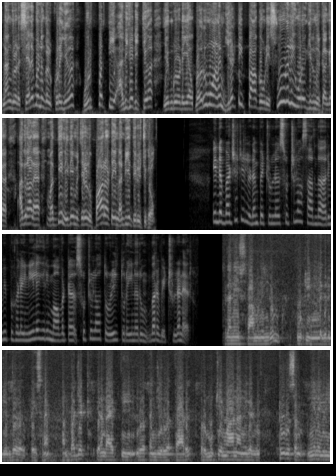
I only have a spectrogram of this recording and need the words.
நாங்களோட செலவினங்கள் குறையும் உற்பத்தி அதிகரிக்கும் எங்களுடைய வருமானம் இரட்டிப்பாகக்கூடிய சூழலை உருவாக்கி இருந்திருக்காங்க அதனால மத்திய நிதியமைச்சர்கள் பாராட்டை நன்றியை தெரிவிச்சுக்கிறோம். இந்த பட்ஜெட்டில் இடம்பெற்றுள்ள சுற்றுலா சார்ந்த அறிவிப்புகளை நீலகிரி மாவட்ட சுற்றுலா தொழில்துறையினரும் வரவேற்றுள்ளனர். கணேஷ் ராமலிங்கம் ஊட்டி நீலகிரியிலிருந்து பேசுறேன். பட்ஜெட் இரண்டாயிரத்தி இருபத்தஞ்சு இருபத்தாறு ஒரு முக்கியமான நிகழ்வு. டூரிசம் நீலகிரி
